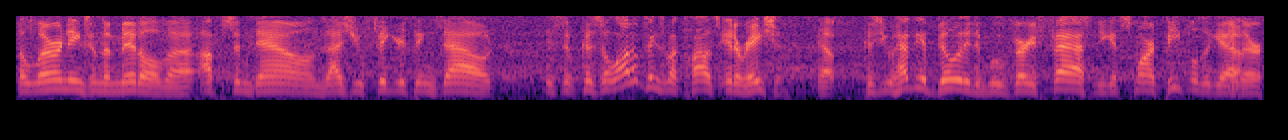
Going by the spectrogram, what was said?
the learnings in the middle, the ups and downs, as you figure things out, is because a lot of things about cloud's iteration. Yep. Because you have the ability to move very fast and you get smart people together.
